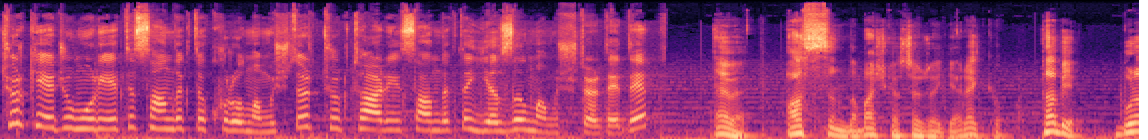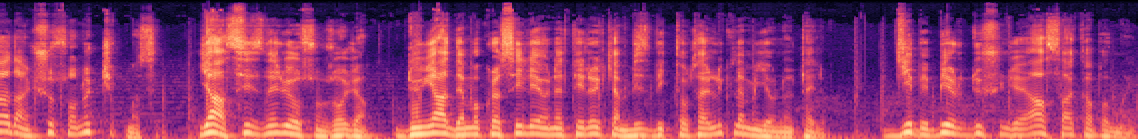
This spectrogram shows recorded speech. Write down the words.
Türkiye Cumhuriyeti sandıkta kurulmamıştır, Türk tarihi sandıkta yazılmamıştır dedi. Evet aslında başka söze gerek yok. Tabi buradan şu sonuç çıkmasın. Ya siz ne diyorsunuz hocam? Dünya demokrasiyle yönetilirken biz diktatörlükle mi yönetelim? Gibi bir düşünceye asla kapılmayın.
